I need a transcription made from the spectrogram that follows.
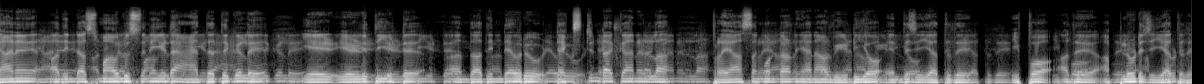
ഞാൻ അതിന്റെ അസ്മാലുസിനയുടെ അതതുകൾ എഴുതിയിട്ട് എന്താ അതിന്റെ ഒരു ടെക്സ്റ്റ് ഉണ്ടാക്കാനുള്ള പ്രയാസം കൊണ്ടാണ് ഞാൻ ആ വീഡിയോ എന്ത് ചെയ്യാത്തത്? ഇപ്പോ അത് അപ്ലോഡ് ചെയ്യാത്തത്.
